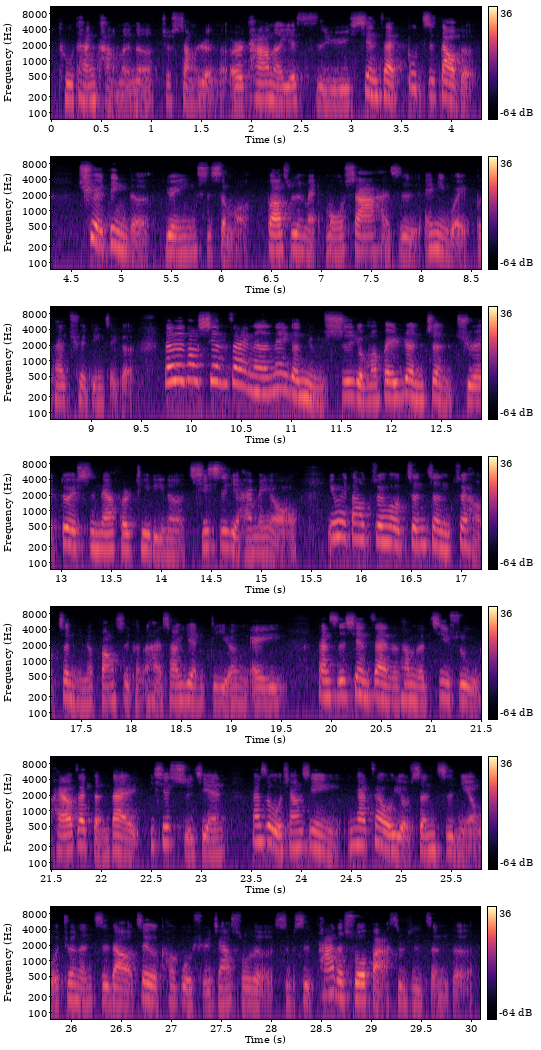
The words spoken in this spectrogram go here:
图坦卡门呢就上任了，而他呢也死于现在不知道的。确定的原因是什么？不知道是不是谋杀还是 anyway，不太确定这个。但是到现在呢，那个女尸有没有被认证绝对是 Nefertiti 呢？其实也还没有，因为到最后真正最好证明的方式，可能还是要验 DNA。但是现在呢，他们的技术还要再等待一些时间。但是我相信，应该在我有生之年，我就能知道这个考古学家说的是不是他的说法是不是真的。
